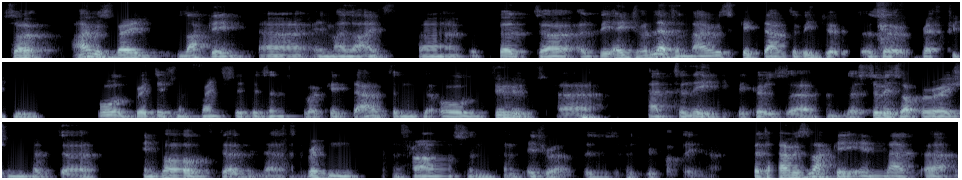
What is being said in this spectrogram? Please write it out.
So I was very lucky uh, in my life, uh, but uh, at the age of 11, I was kicked out of Egypt as a refugee all British and French citizens were kicked out, and all Jews uh, had to leave because uh, the Suez operation had uh, involved uh, uh, Britain and France and, and Israel, as, as, you probably know. But I was lucky in that uh,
